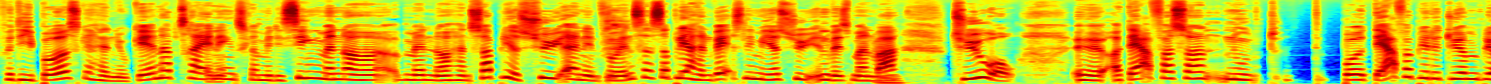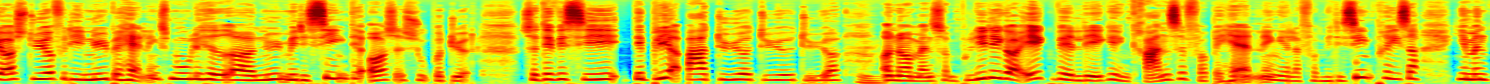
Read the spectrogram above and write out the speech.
fordi både skal han jo genoptræning, skal medicin, men når, men når han så bliver syg af en influenza, så bliver han væsentligt mere syg, end hvis man var mm. 20 år. Øh, og derfor så nu, både derfor bliver det dyrt, men bliver også dyrt, fordi nye behandlingsmuligheder og ny medicin, det også er super dyrt. Så det vil sige, det bliver bare dyrere, dyrere, dyrere. Mm. Og når man som politiker ikke vil lægge en grænse for behandling eller for medicinpriser, jamen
